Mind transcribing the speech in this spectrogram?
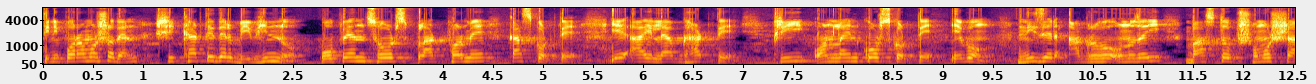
তিনি পরামর্শ দেন, শিক্ষার্থীদের বিভিন্ন ওপেন সোর্স প্ল্যাটফর্মে কাজ করতে, এআই ল্যাব ঘাটতে, ফ্রি অনলাইন কোর্স করতে এবং নিজের আগ্রহ অনুযায়ী বাস্তব সমস্যা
